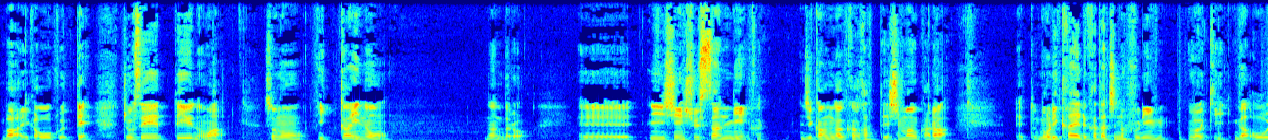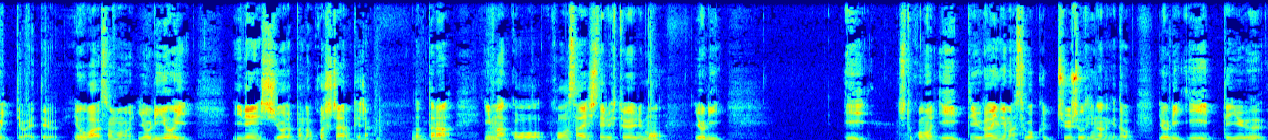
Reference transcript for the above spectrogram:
場合が多くって、女性っていうのは、その一回の、なんだろう、えー、妊娠出産に時間がかかってしまうから、えっと、乗り換える形の不倫浮気が多いって言われてる。要は、その、より良い遺伝子をやっぱ残したいわけじゃん。だったら、今こう、交際してる人よりも、よりいい、ちょっとこのいいっていう概念はすごく抽象的なんだけど、よりいいっていう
